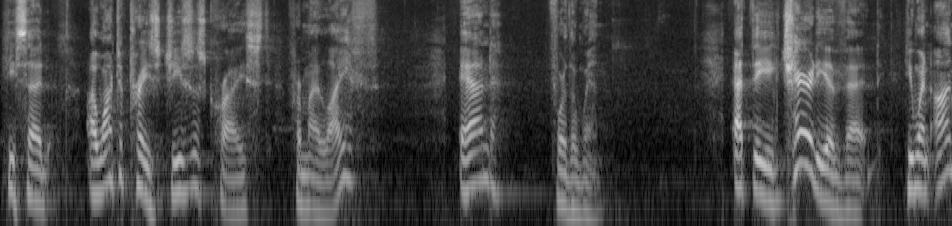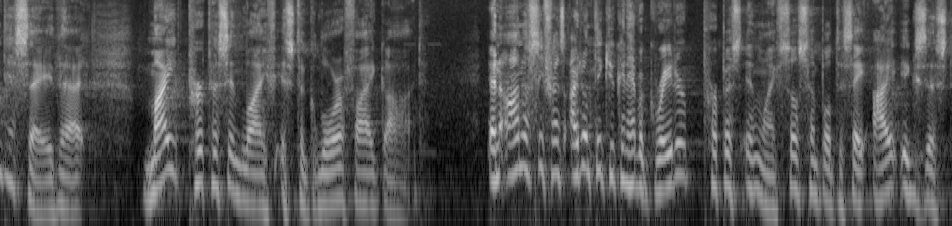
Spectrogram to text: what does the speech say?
He said, I want to praise Jesus Christ for my life and for the win. At the charity event, he went on to say that my purpose in life is to glorify God. And honestly, friends, I don't think you can have a greater purpose in life. So simple to say, I exist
